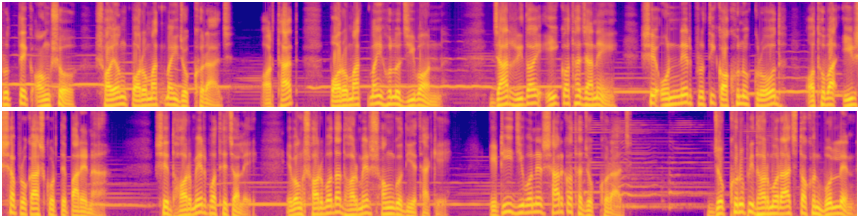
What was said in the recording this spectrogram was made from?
প্রত্যেক অংশ স্বয়ং পরমাত্মাই যক্ষরাজ, অর্থাৎ পরমাত্মাই হল জীবন, যার হৃদয় এই কথা জানে, সে অন্যের প্রতি কখনো ক্রোধ অথবা ঈর্ষা প্রকাশ করতে পারে না। সে ধর্মের পথে চলে এবং সর্বদা ধর্মের সঙ্গ দিয়ে থাকে। এটিই জীবনের সার কথা যক্ষরাজ। যক্ষরূপী ধর্মরাজ তখন বললেন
